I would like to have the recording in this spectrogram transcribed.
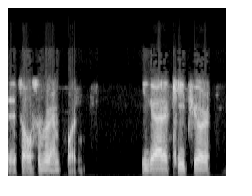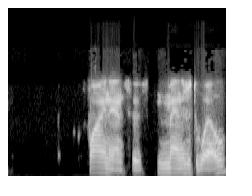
it's also very important. You got to keep your finances managed well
